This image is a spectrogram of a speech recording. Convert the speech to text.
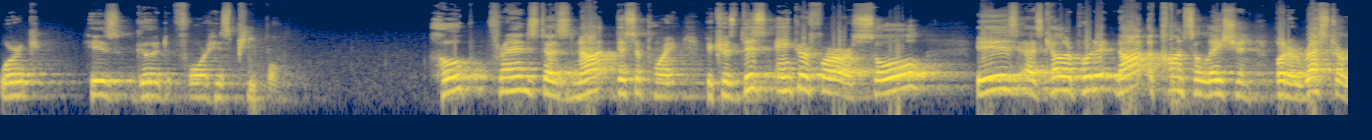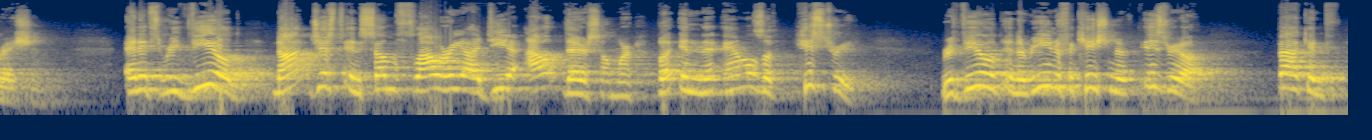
work his good for his people. Hope, friends, does not disappoint because this anchor for our soul is, as Keller put it, not a consolation, but a restoration. And it's revealed not just in some flowery idea out there somewhere, but in the annals of history. Revealed in the reunification of Israel back in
